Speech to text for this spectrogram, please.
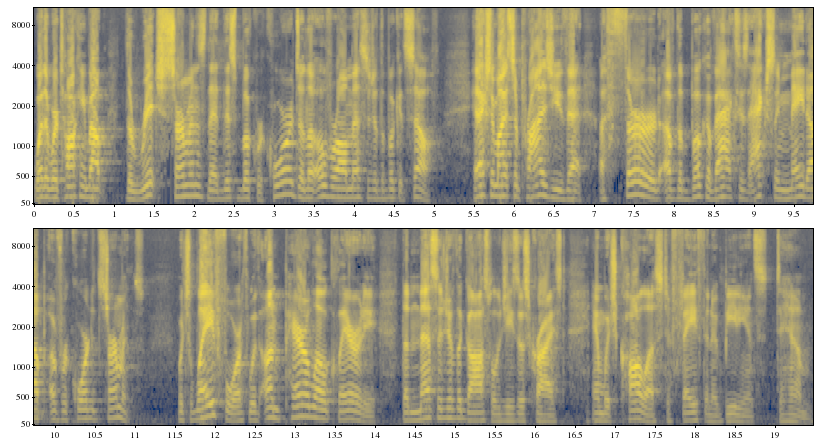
Whether we're talking about the rich sermons that this book records or the overall message of the book itself. It actually might surprise you that a third of the book of Acts is actually made up of recorded sermons, which lay forth with unparalleled clarity the message of the gospel of Jesus Christ and which call us to faith and obedience to Him.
